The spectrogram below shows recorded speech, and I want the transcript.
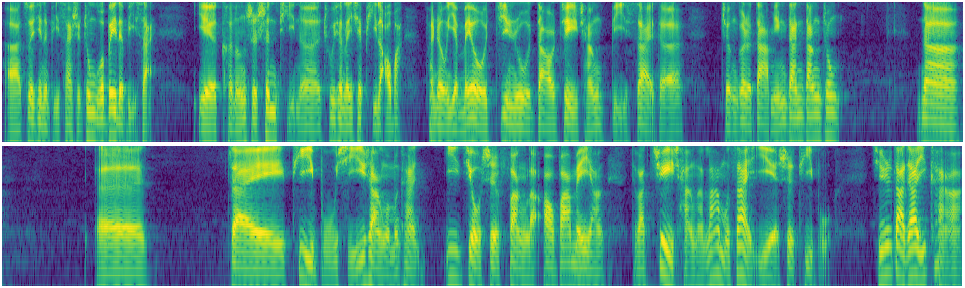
啊，最近的比赛是中国杯的比赛，也可能是身体呢出现了一些疲劳吧，反正也没有进入到这场比赛的整个的大名单当中。那呃，在替补席上，我们看依旧是放了奥巴梅扬。对吧？这一场呢，拉姆塞也是替补。其实大家一看啊，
